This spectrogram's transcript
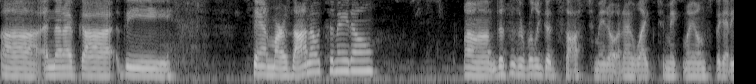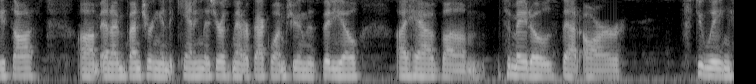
Uh, and then I've got the San Marzano tomato. Um, this is a really good sauce tomato, and I like to make my own spaghetti sauce. Um, and I'm venturing into canning this year. As a matter of fact, while I'm shooting this video, I have um, tomatoes that are stewing,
